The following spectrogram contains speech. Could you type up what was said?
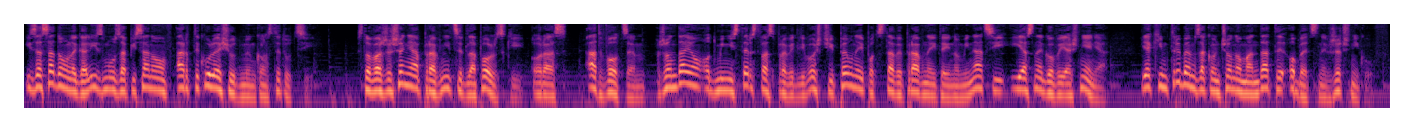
i zasadą legalizmu zapisaną w artykule 7 Konstytucji. Stowarzyszenia Prawnicy dla Polski oraz Ad Vocem żądają od Ministerstwa Sprawiedliwości pełnej podstawy prawnej tej nominacji i jasnego wyjaśnienia, jakim trybem zakończono mandaty obecnych rzeczników.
